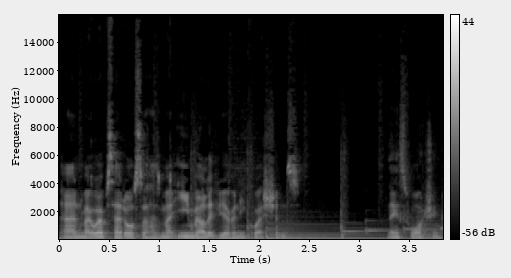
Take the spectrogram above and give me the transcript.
and my website also has my email if you have any questions. Thanks for watching.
